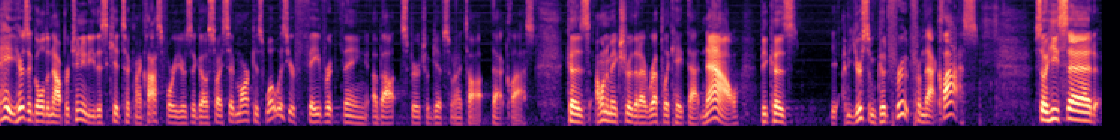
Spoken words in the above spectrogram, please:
hey, here's a golden opportunity. This kid took my class four years ago. So I said, Marcus, what was your favorite thing about spiritual gifts when I taught that class? Because I want to make sure that I replicate that now because I mean, you're some good fruit from that class. So he said,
